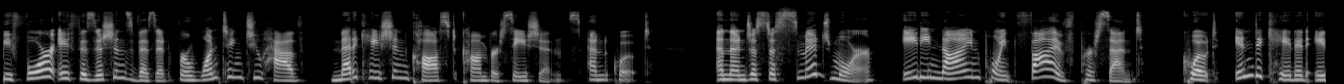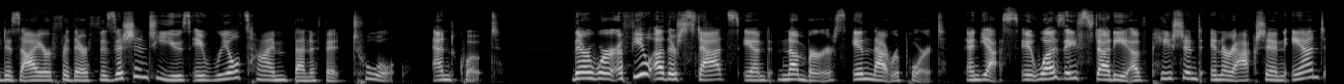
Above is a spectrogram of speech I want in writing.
before a physician's visit for wanting to have medication cost conversations, end quote. And then just a smidge more, 89.5%, quote, indicated a desire for their physician to use a real time benefit tool, end quote. There were a few other stats and numbers in that report. And yes, it was a study of patient interaction and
